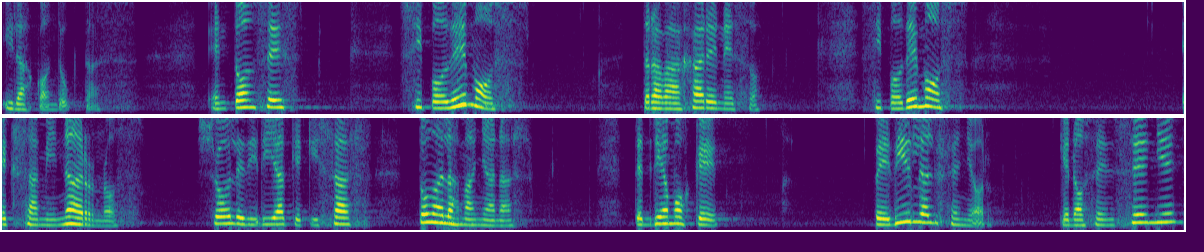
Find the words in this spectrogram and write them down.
y las conductas. Entonces, si podemos trabajar en eso, si podemos examinarnos yo le diría que quizás todas las mañanas tendríamos que pedirle al Señor que nos enseñe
